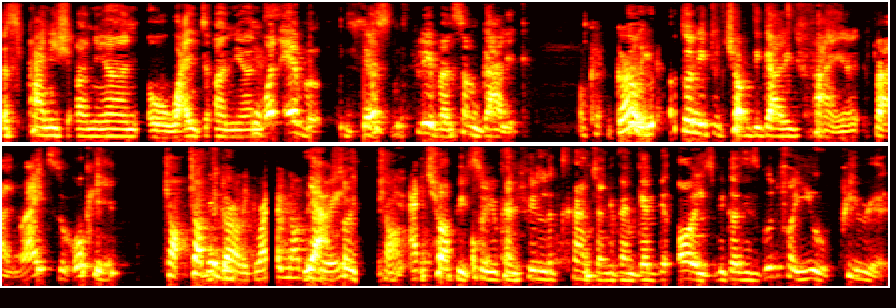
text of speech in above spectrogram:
a Spanish onion, or white onion, Yes. whatever. It's Yes. just the flavor and some garlic. Okay. garlic. So you also need to chop the garlic fine, fine, right? So okay, Chop chop the garlic, right? Not the yeah. grain. So chop. I chop it so you can feel the crunch and you can get the oils because it's good for you. Period.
